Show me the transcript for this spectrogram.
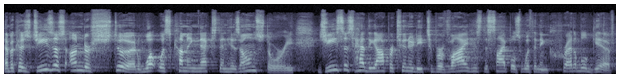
Now, because Jesus understood what was coming next in his own story, Jesus had the opportunity to provide his disciples with an incredible gift.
